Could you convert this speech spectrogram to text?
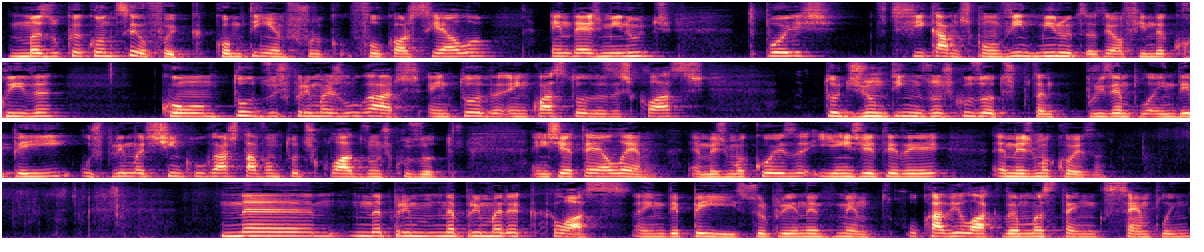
Mas o que aconteceu foi que, como tínhamos full course yellow, em 10 minutos, depois ficámos com 20 minutos até ao fim da corrida, com todos os primeiros lugares em, toda, em quase todas as classes, todos juntinhos uns com os outros. Portanto, por exemplo, em DPI, os primeiros 5 lugares estavam todos colados uns com os outros. Em GTLM, a mesma coisa, e em GTD, a mesma coisa. Na, na, prim, na, primeira classe, em DPI, surpreendentemente, o Cadillac da Mustang Sampling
